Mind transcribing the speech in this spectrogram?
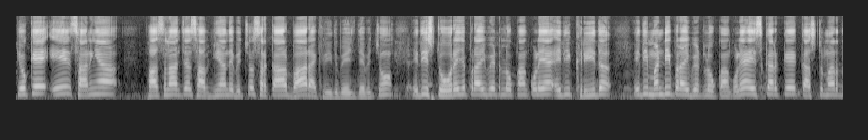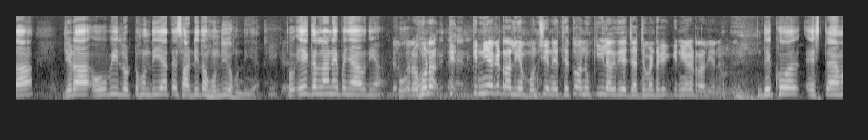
ਕਿਉਂਕਿ ਇਹ ਸਾਰੀਆਂ ਫਸਲਾਂ 'ਚ ਸਬਜ਼ੀਆਂ ਦੇ ਵਿੱਚੋਂ ਸਰਕਾਰ ਬਾਹਰ ਹੈ ਖਰੀਦ ਵੇਚ ਦੇ ਵਿੱਚੋਂ। ਇਹਦੀ ਸਟੋਰੇਜ ਪ੍ਰਾਈਵੇਟ ਲੋਕਾਂ ਕੋਲੇ ਹੈ ਇਹਦੀ ਖਰੀਦ ਇਹਦੀ ਮੰਡੀ ਪ੍ਰਾਈਵੇਟ ਲੋਕਾਂ ਕੋਲੇ ਹੈ। ਇਸ ਕਰਕੇ ਕਸਟਮਰ ਦਾ ਜਿਹੜਾ ਉਹ ਵੀ ਲੁੱਟ ਹੁੰਦੀ ਹੈ ਤੇ ਸਾਡੀ ਤਾਂ ਹੁੰਦੀ ਓ ਹੁੰਦੀ ਹੈ। ਤੋਂ ਇਹ ਗੱਲਾਂ ਨੇ ਪੰਜਾਬ ਦੀਆਂ। ਬਿਲਕੁਲ ਹੁਣ ਕਿੰਨੀਆਂ ਕੁ ਟਰਾਲੀਆਂ ਪਹੁੰਚੀਆਂ ਨੇ ਇੱਥੇ? ਤੁਹਾਨੂੰ ਕੀ ਲੱਗਦੀ ਹੈ ਜੱਜਮੈਂਟ ਕਿ ਕਿੰਨੀਆਂ ਕੁ ਟਰਾਲੀਆਂ ਨੇ ਹੁਣ? ਦੇਖੋ ਇਸ ਟਾਈਮ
